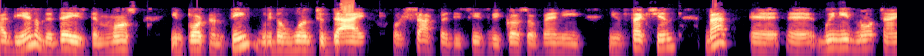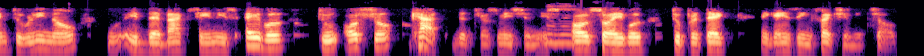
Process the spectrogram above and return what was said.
at the end of the day is the most important thing. We don't want to die or suffer disease because of any infection, but uh, uh, we need more time to really know if the vaccine is able to also cut the transmission, is mm-hmm. also able to protect against the infection itself.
